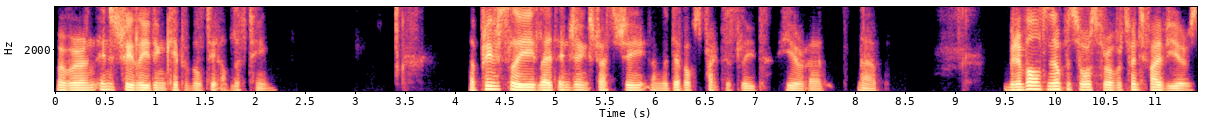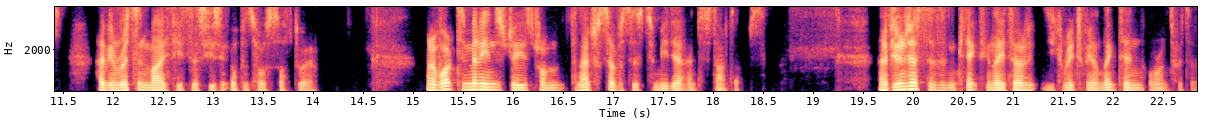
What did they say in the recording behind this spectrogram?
where we're an industry-leading capability uplift team. I previously led engineering strategy and the DevOps practice lead here at NAB. I've been involved in open source for over 25 years, having written my thesis using open source software. And I've worked in many industries from financial services to media and to startups. And if you're interested in connecting later, you can reach me on LinkedIn or on Twitter.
